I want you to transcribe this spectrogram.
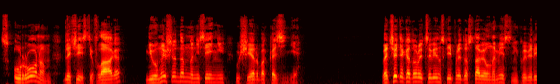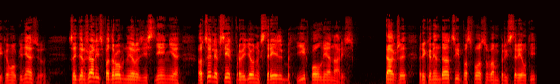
с уроном для чести флага, неумышленном нанесении ущерба казне. В отчете, который Цивинский предоставил наместнику великому князю, содержались подробные разъяснения о целях всех проведенных стрельб и их полный анализ. Также рекомендации по способам пристрелки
